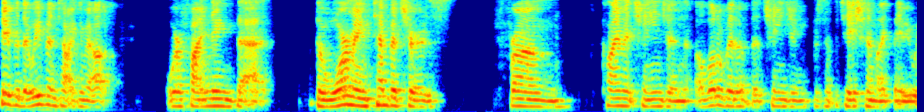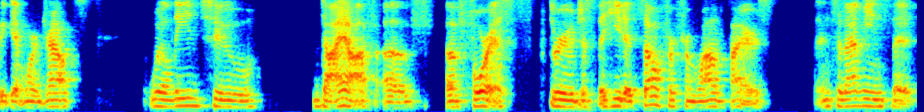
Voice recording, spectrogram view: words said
paper that we've been talking about, we're finding that the warming temperatures from climate change and a little bit of the changing precipitation, like maybe we get more droughts, will lead to die off of, of forests through just the heat itself or from wildfires. And so that means that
